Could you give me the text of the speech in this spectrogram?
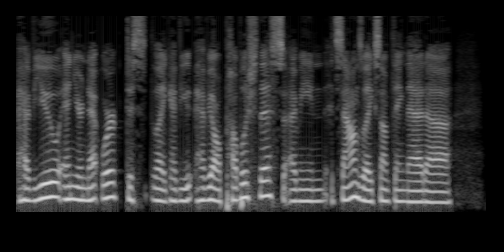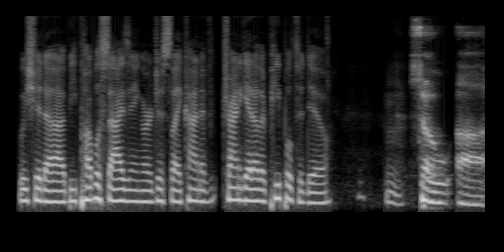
have you and your network just like have you have y'all published this? I mean, it sounds like something that uh, we should uh, be publicizing or just like kind of trying to get other people to do. So, uh,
